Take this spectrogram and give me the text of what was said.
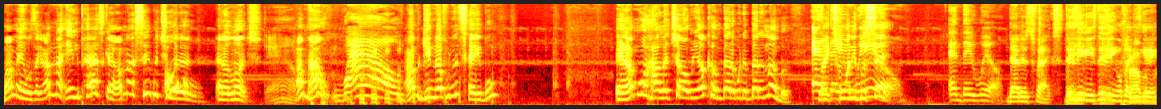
My man was like, I'm not Amy Pascal. I'm not sitting with you at Oh. a at a lunch. Damn. I'm out. Wow. I'm getting up from the table. And I'm gonna holler at y'all when y'all come better with a better number. and like twenty percent. will. And they will. That is facts. Disney, They- Disney they gonna play probably these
